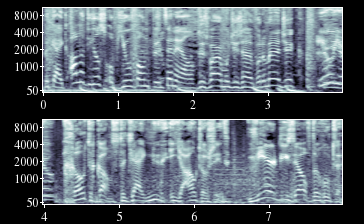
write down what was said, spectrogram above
Bekijk alle deals op youfone.nl. Dus waar moet je zijn voor de magic? Jojo. Grote kans dat jij nu in je auto zit. Weer diezelfde route.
